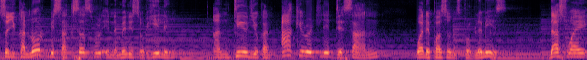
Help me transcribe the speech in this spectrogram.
so you cannot be successful in the ministry of healing until you can accurately discern what the person's problem is. That's why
